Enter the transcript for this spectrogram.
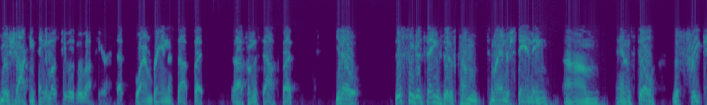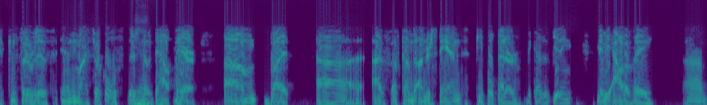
most shocking thing to most people that move up here. That's why I'm bringing this up, but uh, from the south. But you know, there's some good things that have come to my understanding, um, and I'm still the freak conservative in my circles. There's yeah. no doubt there. Um, but uh, I've I've come to understand people better because of getting maybe out of a um,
